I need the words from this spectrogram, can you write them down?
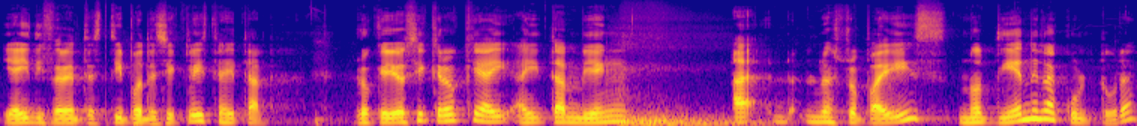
y hay diferentes tipos de ciclistas y tal. Lo que yo sí creo que hay, hay también, ah, nuestro país no tiene la cultura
